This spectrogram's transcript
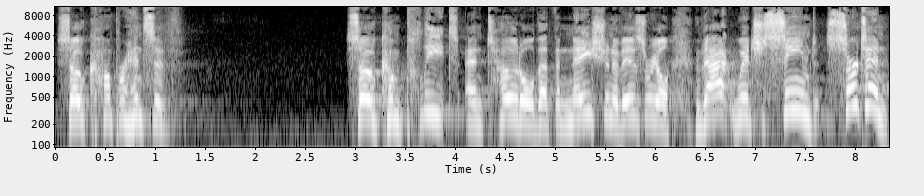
so comprehensive so complete and total that the nation of Israel, that which seemed certain,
